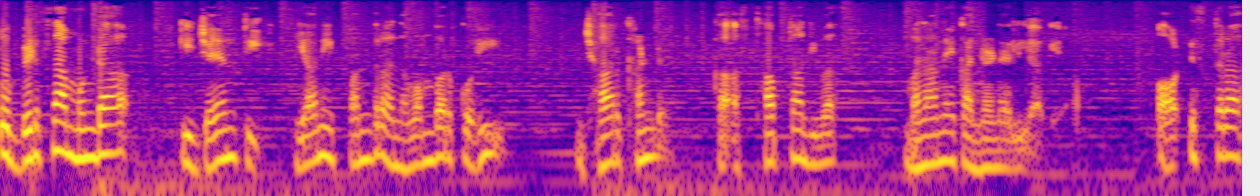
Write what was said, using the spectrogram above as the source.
तो बिरसा मुंडा की जयंती, यानी 15 नवंबर को ही झारखंड का स्थापना दिवस मनाने का निर्णय लिया गया। और इस तरह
